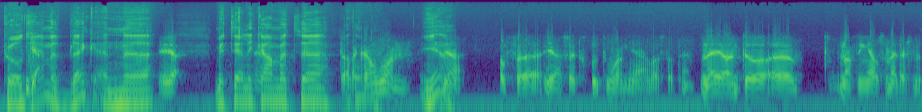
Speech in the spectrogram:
Pearl Jam met Black en eh, Ja. Metallica met... eh, Metallica One. Ja. Of, eh, ja, zeg goed, One, ja, was dat, hè? Nee, until eh, Nothing Else Matters natuurlijk.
